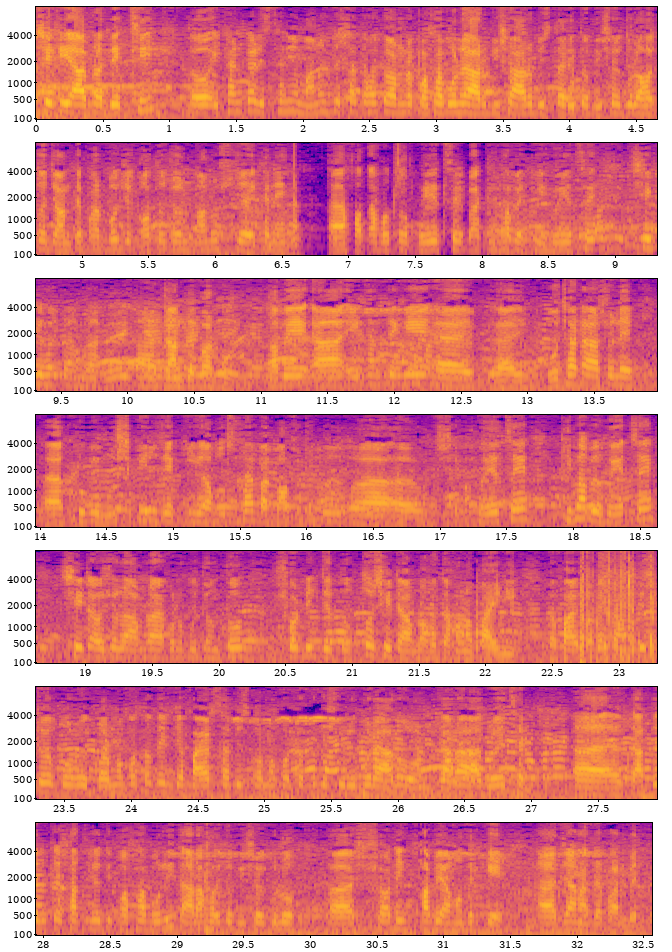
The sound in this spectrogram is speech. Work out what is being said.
সেটি আমরা দেখছি। তো এখানকার স্থানীয় মানুষদের সাথে হয়তো আমরা কথা বলে আরও বিষয়, আরও বিস্তারিত বিষয়গুলো হয়তো জানতে পারব যে কতজন মানুষ যে এখানে হতাহত হয়েছে বা কীভাবে কি হয়েছে, সেটি হয়তো আমরা জানতে পারব। তবে এখান থেকে বোঝাটা আসলে খুবই মুশকিল যে কি অবস্থা বা কতটুকু হয়েছে, কীভাবে হয়েছে, সেটা আসলে আমরা এখনও পর্যন্ত সঠিক যে তথ্য সেটা আমরা হয়তো এখনও পাইনি। তবে সংশ্লিষ্ট কর্মকর্তাদের যে ফায়ার সার্ভিস কর্মকর্তা থেকে শুরু করে আরও যারা রয়েছেন তাদেরকে সাথে যদি কথা বলি, তারা হয়তো বিষয়গুলো সঠিকভাবে আমাদেরকে জানাতে পারবেন।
